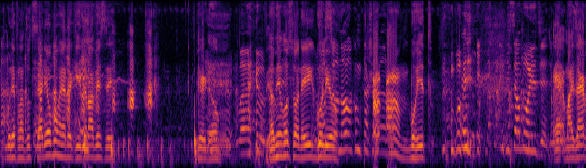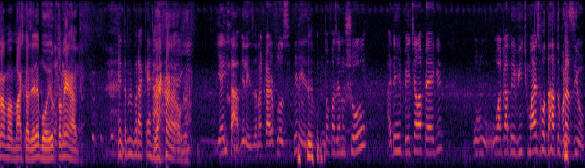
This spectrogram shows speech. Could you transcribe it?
A mulher falando tudo sério e eu morrendo aqui, tendo um AVC. Perdão. Mas Eu me emocionei e engoliu. Emocionou, como tá chorando. Burrito. Isso é um morrido, gente. É, mas a erva mais caseira é boa, eu que tomei errado. Entra no buraco errado. E aí, e aí tá, beleza. A Ana Carla falou assim, beleza, eu tô fazendo show. Aí de repente ela pega o, o HB20 mais rodado do Brasil.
